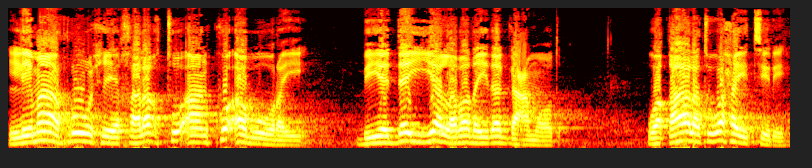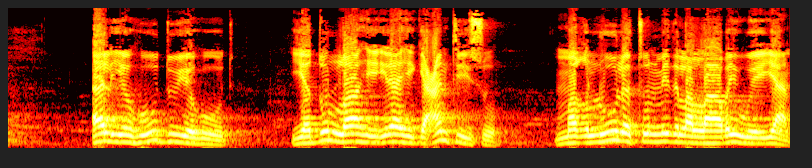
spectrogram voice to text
Limaa ruuxii khalaqtu aan ku abuuray biyadaya labadayda gacmood. Wa qaalat waxay tidhi alyahuudu yahuud yadullaahi ilaahay gacantiisu maqluulatun mid la laabay weeyaan.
